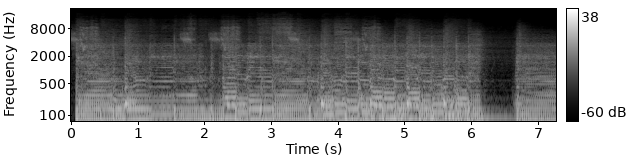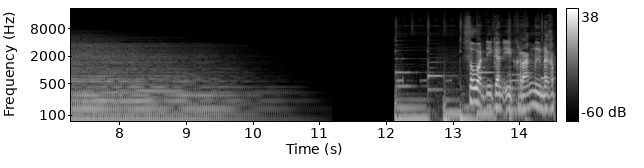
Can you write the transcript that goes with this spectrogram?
สวัสดีกันอีกครั้งหนึ่งนะครับ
